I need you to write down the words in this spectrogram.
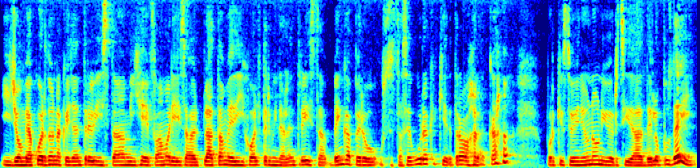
Y yo me acuerdo en aquella entrevista, mi jefa María Isabel Plata me dijo al terminar la entrevista, venga, pero ¿usted está segura que quiere trabajar acá? Porque usted viene a una universidad del Opus Dei,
